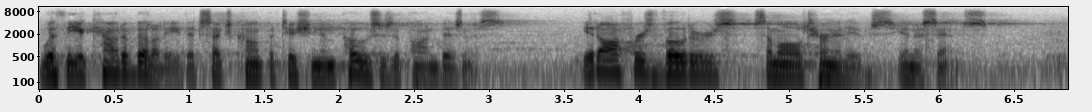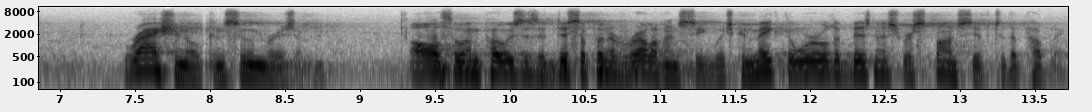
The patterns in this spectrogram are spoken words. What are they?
with the accountability that such competition imposes upon business. It offers voters some alternatives, in a sense. Rational consumerism also imposes a discipline of relevancy which can make the world of business responsive to the public.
